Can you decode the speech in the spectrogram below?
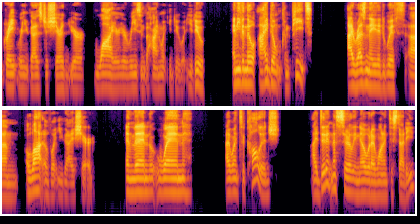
great, where you guys just shared your why or your reason behind what you do, what you do. And even though I don't compete, I resonated with um, a lot of what you guys shared. And then when I went to college, I didn't necessarily know what I wanted to study.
